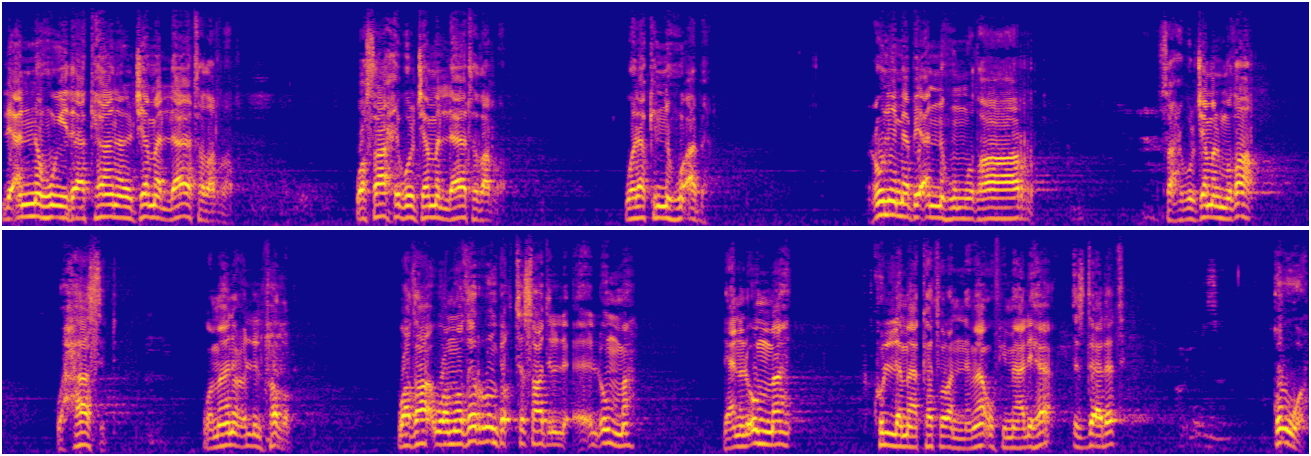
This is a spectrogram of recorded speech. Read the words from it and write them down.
لأنه إذا كان الجمل لا يتضرر وصاحب الجمل لا يتضرر ولكنه أبى. علم بأنه مضار صاحب الجمل مضار وحاسد ومانع للفضل ومضر باقتصاد الأمة. لأن الأمة كلما كثر النماء في مالها ازدادت قوة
